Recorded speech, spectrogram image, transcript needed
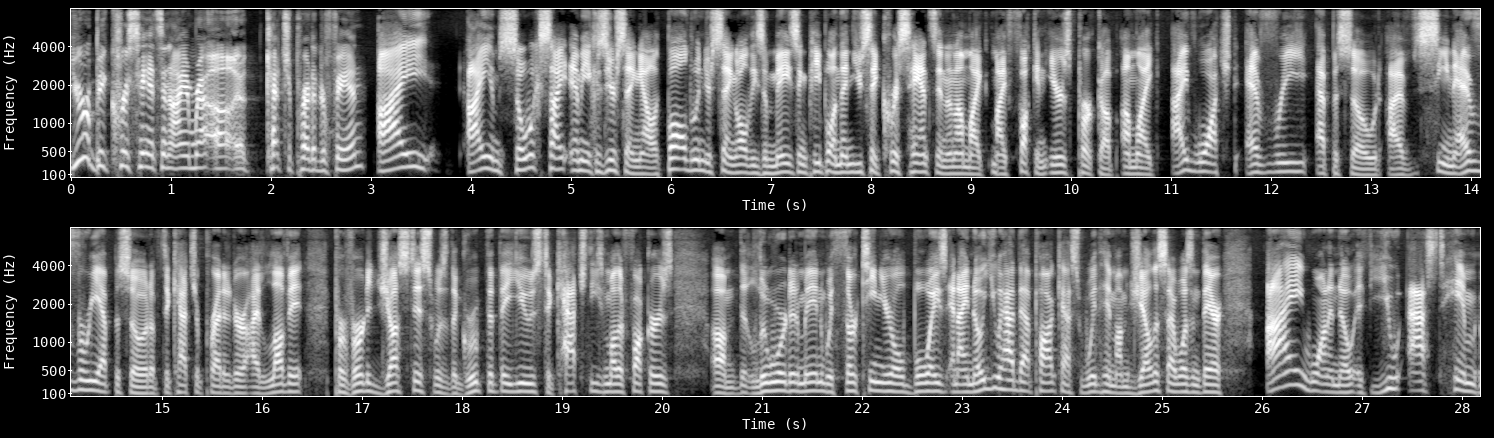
You're a big Chris Hansen. I am Ra- uh, catch a predator fan. I I am so excited. I mean, because you're saying Alec Baldwin, you're saying all these amazing people, and then you say Chris Hansen, and I'm like, my fucking ears perk up. I'm like, I've watched every episode. I've seen every episode of To Catch a Predator. I love it. Perverted Justice was the group that they used to catch these motherfuckers um, that lured them in with 13 year old boys. And I know you had that podcast with him. I'm jealous I wasn't there. I want to know if you asked him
